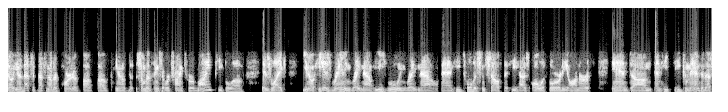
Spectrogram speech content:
So, you know, that's that's another part of, of, of you know, the, some of the things that we're trying to remind people of is like, you know, he is reigning right now. He is ruling right now, and he told us himself that he has all authority on earth, and um, and he he commanded us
